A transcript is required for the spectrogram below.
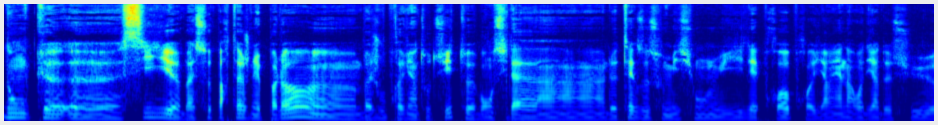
Donc euh, si euh, bah, ce partage n'est pas là, euh, bah, je vous préviens tout de suite. Bon, si la, le texte de soumission, lui, il est propre, il n'y a rien à redire dessus,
